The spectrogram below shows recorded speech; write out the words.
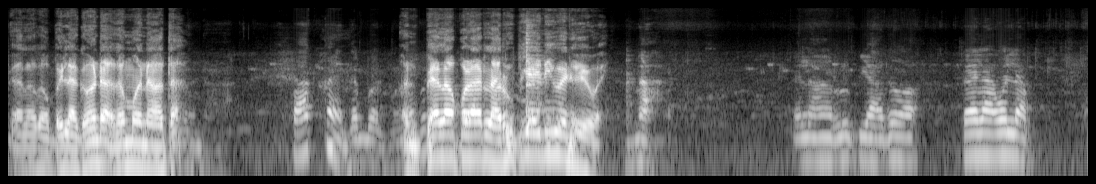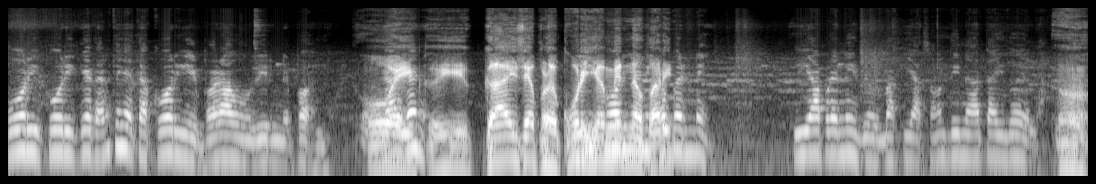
પેલા તો પેલા ગાંડા જમાના હતા. પાક કઈ જબર અને પેલા પણ આટલા રૂપિયા નહીં હોય ને એવાય. ના. પેલા રૂપિયા જો પેલા ઓલા કોરી કોરી કહેતા નથી કહેતા કોરીએ ભરાવું વીરને પહલી. ઓય ઈ ગાય છે પણ કોરી અમે ન પાડી ખબર નહીં. એ આપણે નહીં જોયું. બાકી આ સંધીના હતા એ જોયેલા. હા.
